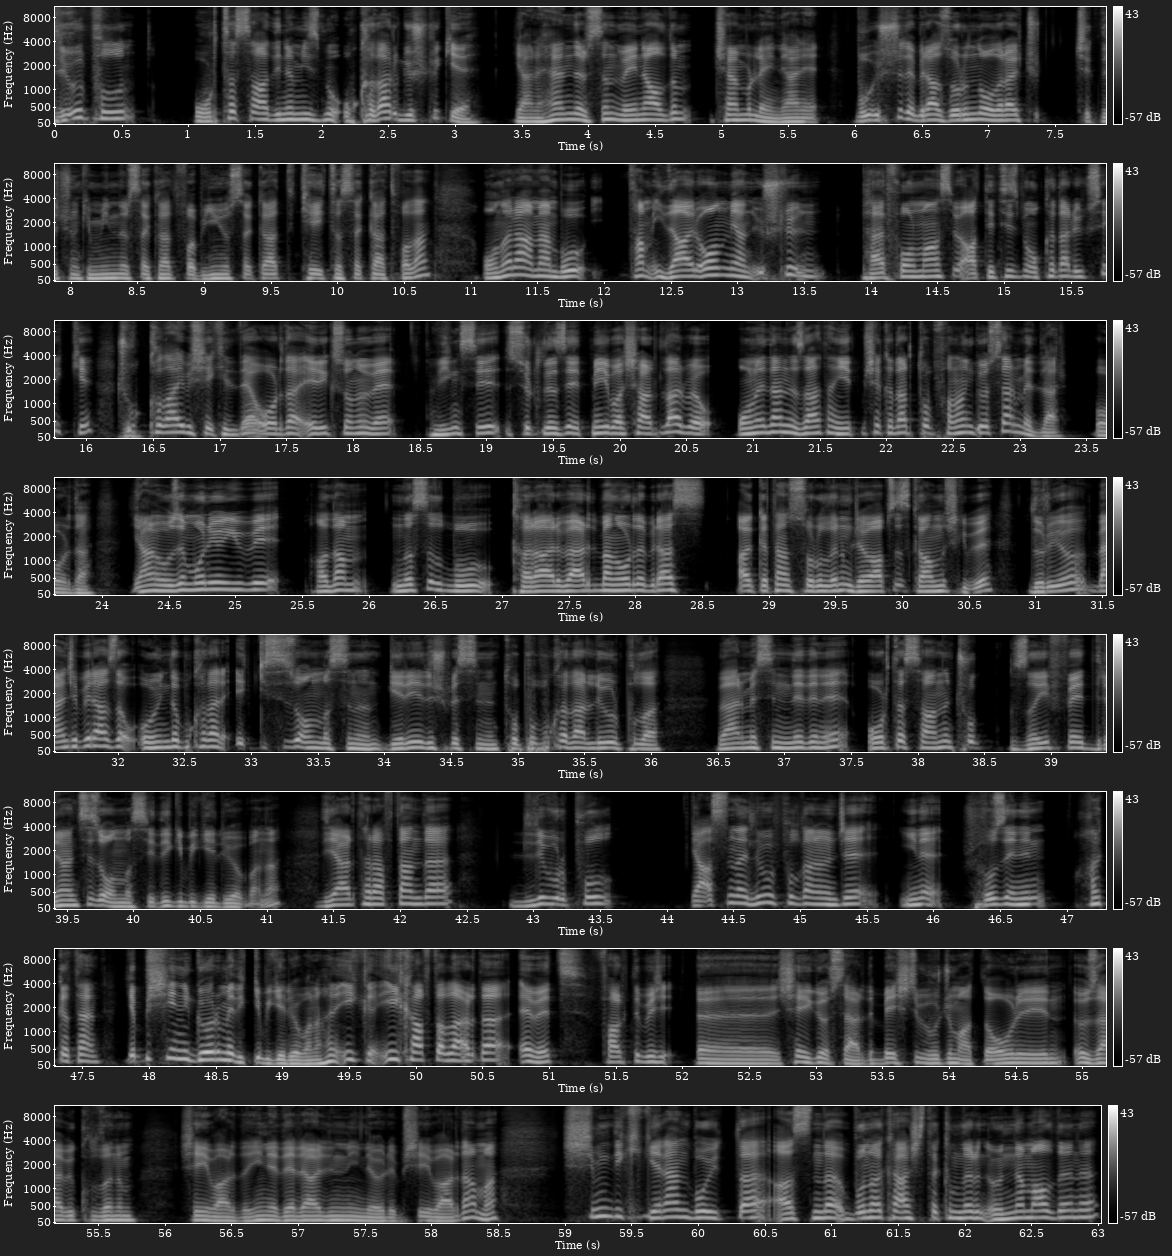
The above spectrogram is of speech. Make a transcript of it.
Liverpool'un orta saha dinamizmi o kadar güçlü ki. Yani Henderson, Wijnaldum, Chamberlain yani bu üçlü de biraz zorunlu olarak çıktı. Çünkü Milner sakat, Fabinho sakat, Keita sakat falan. Ona rağmen bu tam ideal olmayan üçlünün performansı ve atletizmi o kadar yüksek ki çok kolay bir şekilde orada Eriksson'u ve Wings'i sürkleze etmeyi başardılar ve o nedenle zaten 70'e kadar top falan göstermediler orada. Yani Jose Mourinho gibi adam nasıl bu kararı verdi ben orada biraz hakikaten sorularım cevapsız kalmış gibi duruyor. Bence biraz da oyunda bu kadar etkisiz olmasının, geriye düşmesinin, topu bu kadar Liverpool'a vermesinin nedeni orta sahanın çok zayıf ve dirençsiz olmasıydı gibi geliyor bana. Diğer taraftan da Liverpool Ya aslında Liverpool'dan önce yine Jose'nin hakikaten ya bir şeyini görmedik gibi geliyor bana. Hani ilk ilk haftalarda evet farklı bir e, şey gösterdi. Beşli bir hücum attı. Oray'ın özel bir kullanım şeyi vardı. Yine Delali'nin yine öyle bir şey vardı ama şimdiki gelen boyutta aslında buna karşı takımların önlem aldığını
